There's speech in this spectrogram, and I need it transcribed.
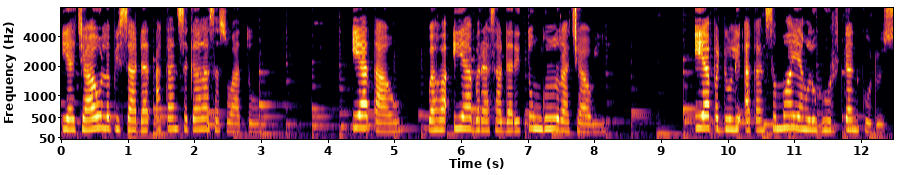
ia jauh lebih sadar akan segala sesuatu. Ia tahu bahwa ia berasal dari tunggul rajawi. Ia peduli akan semua yang luhur dan kudus.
